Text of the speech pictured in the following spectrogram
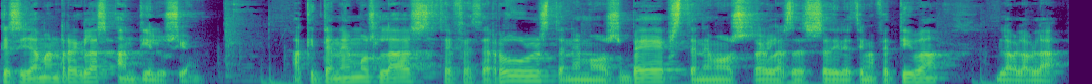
que se llaman reglas anti-ilusión. Aquí tenemos las CFC Rules, tenemos BEPS, tenemos reglas de dirección efectiva, bla, bla, bla.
